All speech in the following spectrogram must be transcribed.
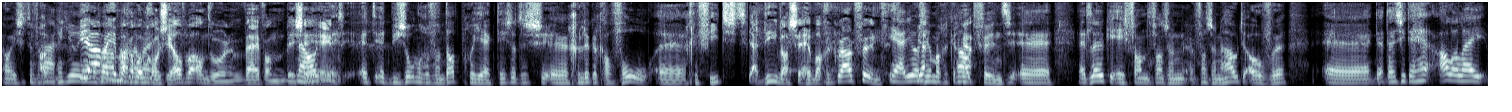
oh, is het een vraag aan jullie? ja, maar je mag hem ook gewoon zelf beantwoorden. Wij van WC Nou, Eend. het, het, het bijzondere van dat project is, dat is eh, gelukkig al vol eh, gefietst. Ja, die was helemaal gecrowdfund. Ja, die was helemaal gecrowdfund. Eh, het leuke is van, van zo'n van zo'n houtoven, daar, zitten allerlei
